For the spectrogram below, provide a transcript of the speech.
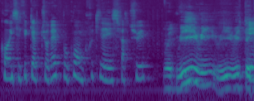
Quand il s'est fait capturer, beaucoup ont cru qu'il allait se faire tuer. Oui, oui, oui, oui. TK, Et-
